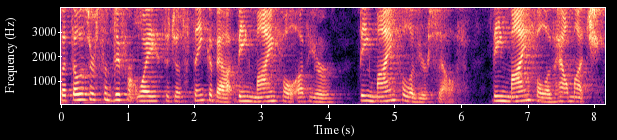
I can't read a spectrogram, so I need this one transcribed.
But those are some different ways to just think about being mindful of your being mindful of yourself, being mindful of how much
